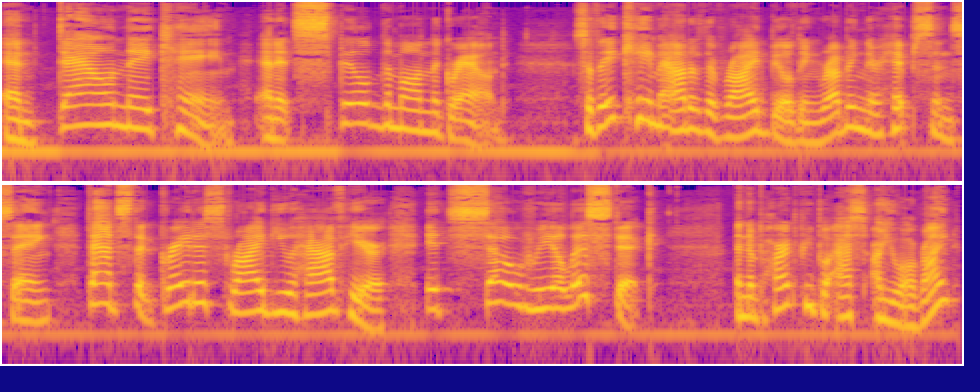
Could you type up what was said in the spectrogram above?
and down they came, and it spilled them on the ground. So they came out of the ride building, rubbing their hips and saying, That's the greatest ride you have here. It's so realistic. And the park people asked, Are you all right?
